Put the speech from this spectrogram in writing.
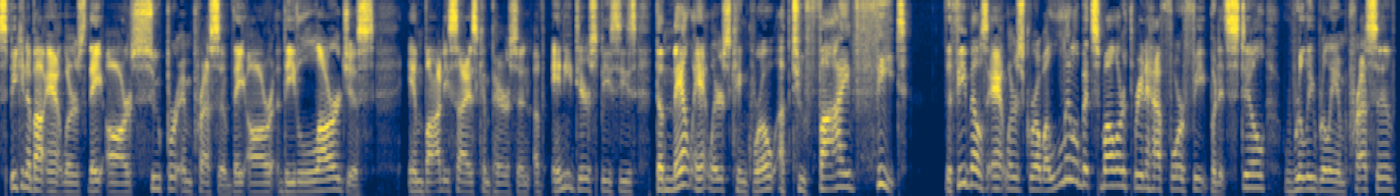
Speaking about antlers, they are super impressive. They are the largest in body size comparison of any deer species. The male antlers can grow up to five feet the female's antlers grow a little bit smaller, three and a half, four feet, but it's still really, really impressive.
